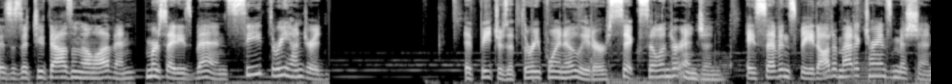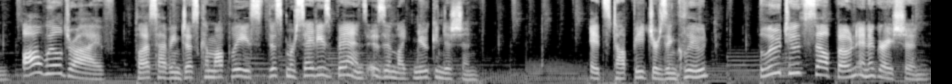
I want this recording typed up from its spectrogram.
This is a 2011 Mercedes-Benz C300. It features a 3.0-liter six-cylinder engine, a seven-speed automatic transmission, all-wheel drive. Plus, having just come off lease, this Mercedes-Benz is in like new condition. Its top features include Bluetooth cell phone integration,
